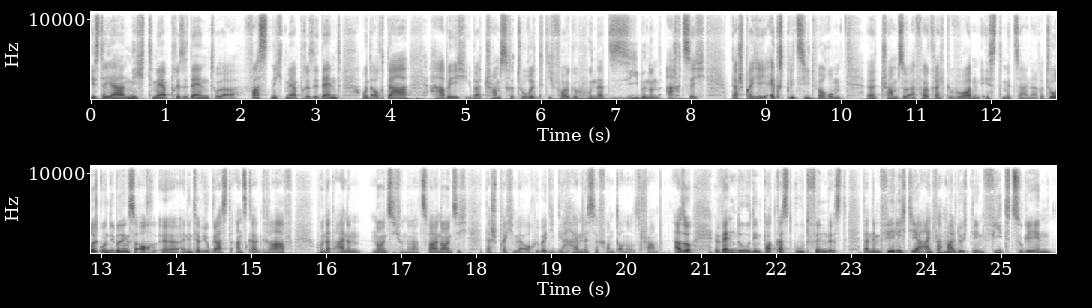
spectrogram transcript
ist er ja nicht mehr Präsident oder fast nicht mehr Präsident und auch da habe ich über Trumps Rhetorik die Folge 187. Da spreche ich explizit, warum äh, Trump so erfolgreich geworden ist mit seiner Rhetorik und übrigens auch äh, ein Interviewgast Ansgar Graf 191 und 192. Da sprechen wir auch über die Geheimnisse von Donald Trump. Also wenn du den Podcast gut findest, dann empfehle ich dir einfach mal durch den Feed zu gehen.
